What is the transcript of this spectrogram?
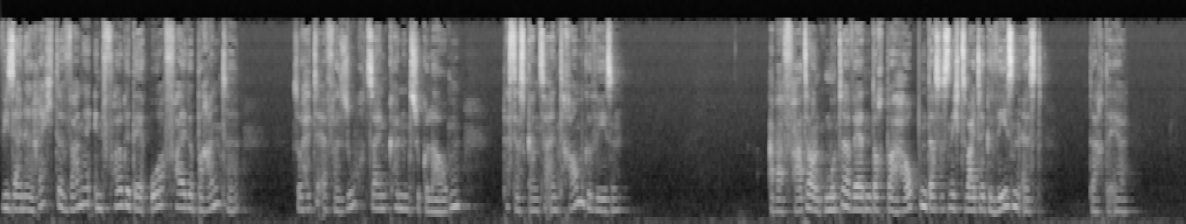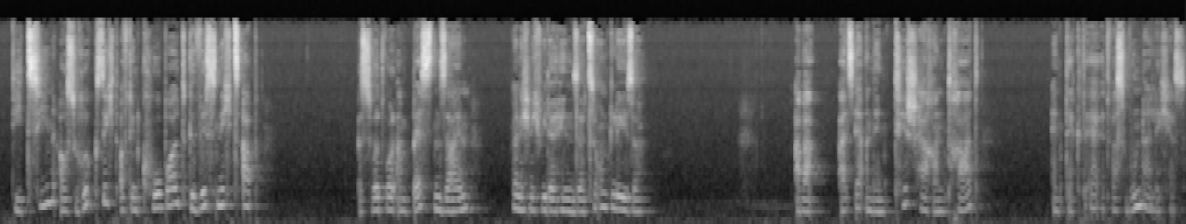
wie seine rechte Wange infolge der Ohrfeige brannte, so hätte er versucht sein können zu glauben, dass das Ganze ein Traum gewesen. Aber Vater und Mutter werden doch behaupten, dass es nichts weiter gewesen ist, dachte er. Die ziehen aus Rücksicht auf den Kobold gewiss nichts ab. Es wird wohl am besten sein, wenn ich mich wieder hinsetze und lese. Aber als er an den Tisch herantrat, entdeckte er etwas Wunderliches.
